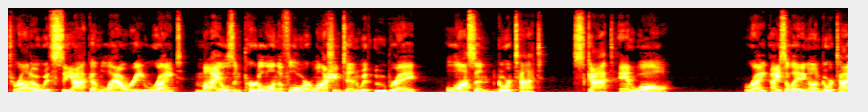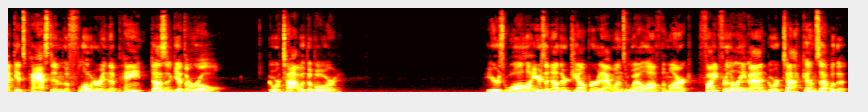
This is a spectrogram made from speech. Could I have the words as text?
Toronto with Siakam, Lowry, Wright, Miles, and Poeltl on the floor. Washington with Oubre, Lawson, Gortat, Scott, and Wall. Wright isolating on Gortat gets past him. The floater in the paint doesn't get the roll. Gortat with the board. Here's Wall. Here's another jumper. That one's well off the mark. Fight for the rebound. Gortat comes up with it.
